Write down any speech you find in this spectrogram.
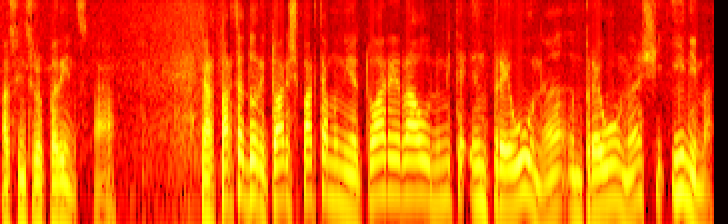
al Sfinților Părinți. Da? Iar partea doritoare și partea mânietoare erau numite împreună, împreună și inimă.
